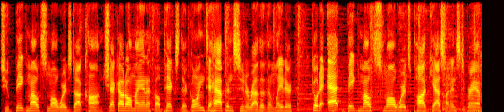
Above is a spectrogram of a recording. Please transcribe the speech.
to bigmouthsmallwords.com. Check out all my NFL picks. They're going to happen sooner rather than later. Go to at Big Mouth Small Words Podcast on Instagram.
